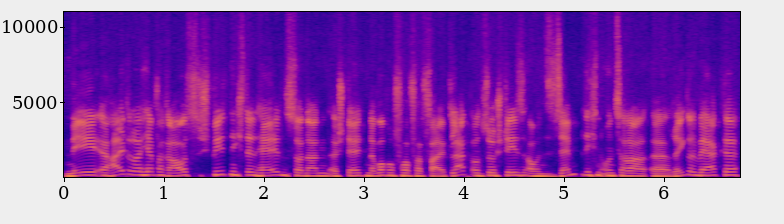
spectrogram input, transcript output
nee, haltet euch einfach raus, spielt nicht den Helden, sondern äh, stellt eine Woche vor Verfall glatt und so steht es auch in sämtlichen unserer äh, Regelwerke.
